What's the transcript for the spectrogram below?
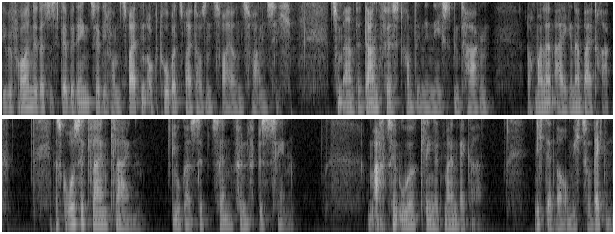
Liebe Freunde, das ist der Bedenkzettel vom 2. Oktober 2022. Zum Erntedankfest kommt in den nächsten Tagen nochmal ein eigener Beitrag. Das große Klein-Klein, Lukas 17, 5 bis 10. Um 18 Uhr klingelt mein Wecker. Nicht etwa, um mich zu wecken.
